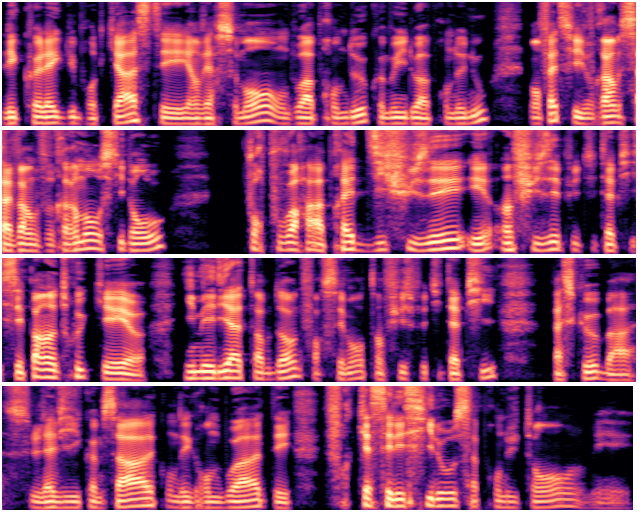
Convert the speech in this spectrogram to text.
les collègues du broadcast et inversement, on doit apprendre d'eux comme ils doivent apprendre de nous. en fait, vraiment, ça va vraiment aussi d'en haut pour pouvoir après diffuser et infuser petit à petit. C'est pas un truc qui est immédiat top down, forcément, t'infuses petit à petit parce que bah la vie est comme ça, qu'on des grandes boîtes et faut casser les silos, ça prend du temps, mais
